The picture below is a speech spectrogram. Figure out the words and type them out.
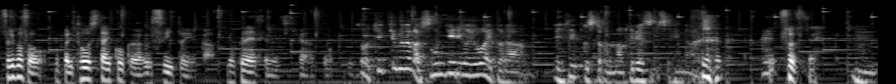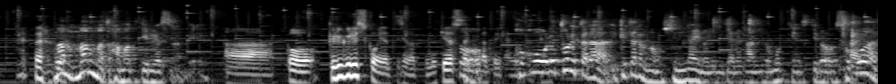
それこそ、やっぱり投資対効果が薄いというか、6年生の時期からと。そう結局だから損切りが弱いから、FX とかに負けるやつですよ、変な話。そうですね。うん。まんまんまとハマってるやつなんで。ああ、こう、ぐるぐる思考になってしまって、抜け出したくなったり感じここ俺取れたらいけたのかもしれないのにみたいな感じで思ってるんですけど、そこは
